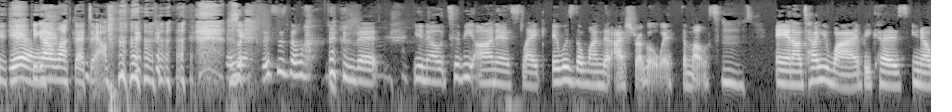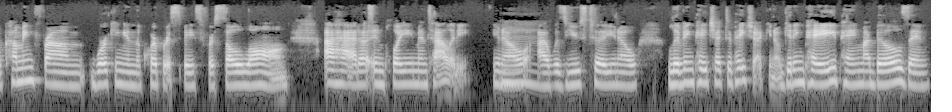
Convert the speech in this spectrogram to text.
yeah. you got to lock that down. so, yeah, this is the one that, you know, to be honest, like it was the one that I struggle with the most. Mm. And I'll tell you why, because, you know, coming from working in the corporate space for so long, I had an employee mentality. You know, mm. I was used to, you know, living paycheck to paycheck, you know, getting paid, paying my bills and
